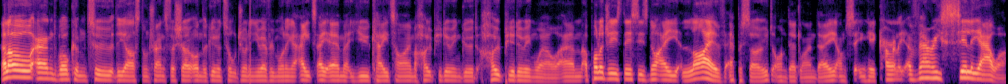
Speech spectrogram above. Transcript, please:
Hello and welcome to the Arsenal Transfer Show on the Gooner Talk, joining you every morning at 8 a.m. UK time. Hope you're doing good. Hope you're doing well. Um, apologies, this is not a live episode on deadline day. I'm sitting here currently a very silly hour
